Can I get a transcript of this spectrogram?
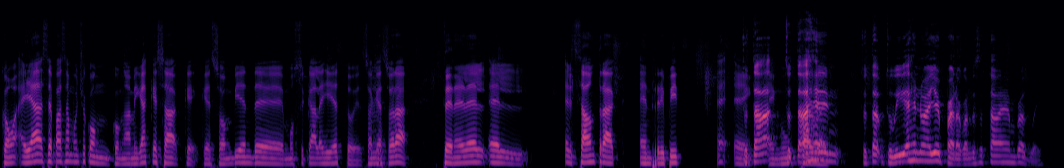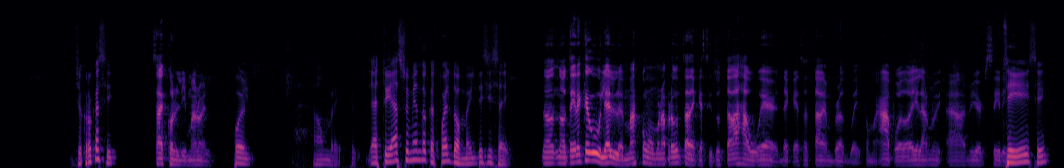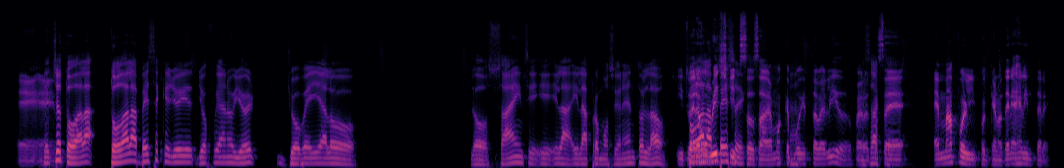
como ella se pasa mucho con, con amigas que, sa- que, que son bien de musicales y esto. O sea, que eso era tener el, el, el soundtrack en repeat. eh, En, tú, en un tú, estabas en, tú vivías en Nueva York para cuando eso estaba en Broadway. Yo creo que sí. O sea, con Lee Manuel. Por... Hombre, pues, ya estoy asumiendo que fue el 2016. No, no tienes que googlearlo, es más como una pregunta de que si tú estabas aware de que eso estaba en Broadway. Como, ah, puedo ir a New, a New York City. Sí, sí. Eh, De eh, hecho, toda la, todas las veces que yo, yo fui a New York, yo veía los los signs y, y, y la- y las promociones en todos lados. y tú eres un rich veces- kid, so sabemos que Ajá. pudiste haber ido. Pero Exacto. entonces es más por, porque no tenías el interés.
